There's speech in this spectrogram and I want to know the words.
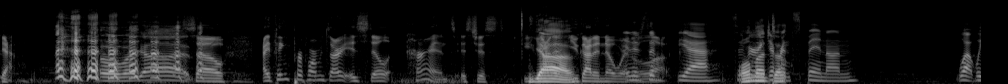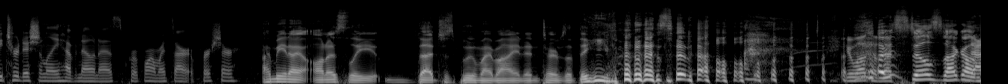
Yeah. oh my god. So I think performance art is still current. It's just you Yeah. gotta, you got to know where It to is look. a, yeah, it's a Well, very that def- different spin on what we traditionally have known as performance art for sure. I mean, I honestly, that just blew my mind in terms of thinking about SNL. You're welcome. I'm That's- still stuck on that.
